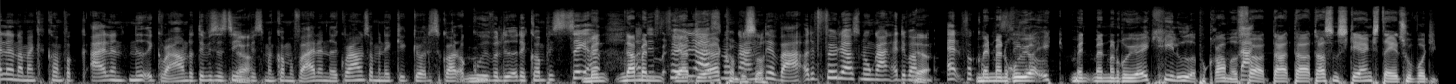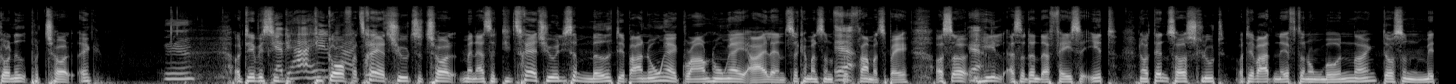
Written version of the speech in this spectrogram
Island, og man kan komme fra Island ned i ground. Og det vil så sige, ja. Hvis man kommer fra Island ned i ground, så har man ikke gjort det så godt. Og gud, hvor lyder det kompliceret. Men- nej, og men- det føler ja, det er også nogle gange, kompliceret. det var. Og det føler jeg også nogle gange, at det var ja. alt for men man kompliceret. ryger ikke, men, men man ryger ikke helt ud af programmet, Nej. før der, der, der er sådan en skæringsdato, hvor de går ned på 12, ikke? Mm. Og det vil sige, Ja, de, de går fra 23 til 12, men altså de 23 er ligesom med. Det er bare nogle er i ground, nogle er i island. Så kan man sådan flytte Ja. frem og tilbage. Og så Ja. hele, altså den der fase 1, når den så er slut, og det var den efter nogle måneder, ikke? Det var sådan midt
